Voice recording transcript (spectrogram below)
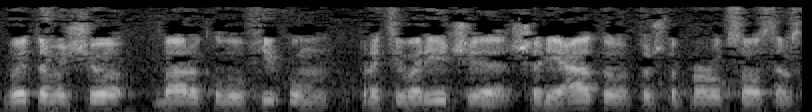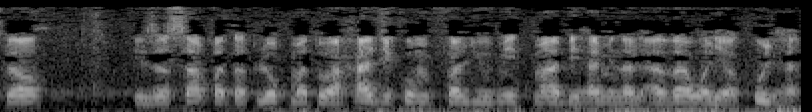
В этом еще баракалуфикум противоречие шариату, то, что пророк Саласам сказал, «Иза сафатат люхмату ахадикум фаль юмит ма биха ада валякульха».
